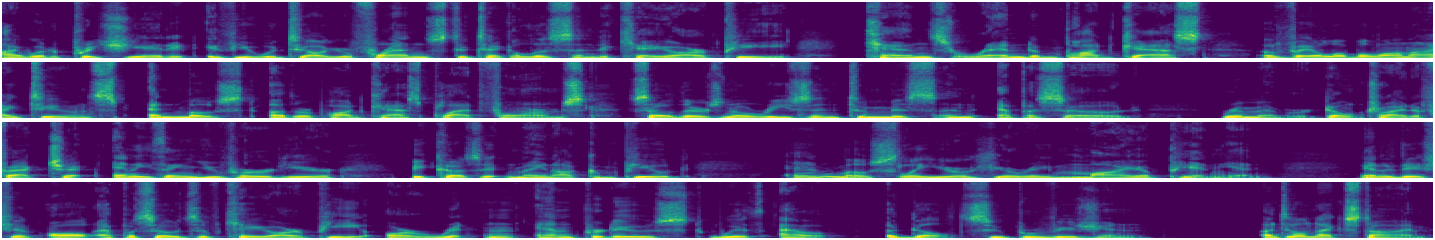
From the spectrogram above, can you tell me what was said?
I would appreciate it if you would tell your friends to take a listen to KRP, Ken's Random Podcast, available on iTunes and most other podcast platforms, so there's no reason to miss an episode. Remember, don't try to fact check anything you've heard here because it may not compute, and mostly you're hearing my opinion. In addition, all episodes of KRP are written and produced without adult supervision. Until next time,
